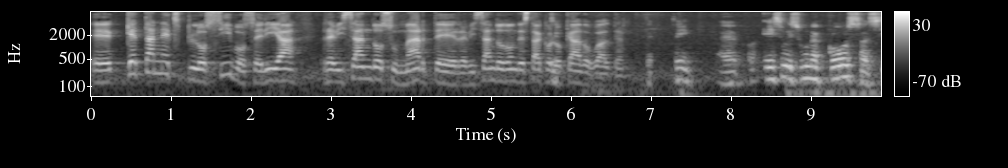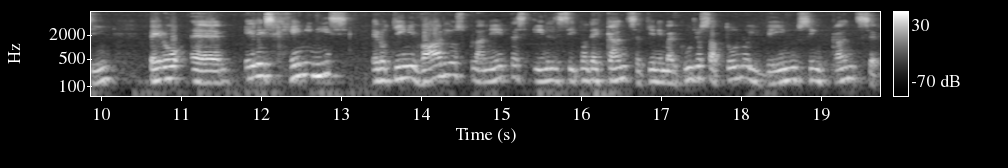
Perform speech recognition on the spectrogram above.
Eh, ¿Qué tan explosivo sería revisando su Marte, revisando dónde está colocado, Walter. Sí, eh, eso es una cosa, sí, pero eh, él es Géminis, pero tiene varios planetas en el signo de cáncer, tiene Mercurio, Saturno y Venus en cáncer.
